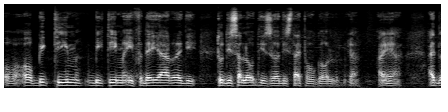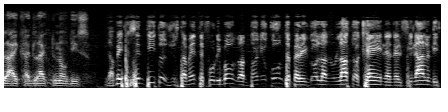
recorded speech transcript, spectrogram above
or, or, big team, big team if they are ready to disallow this this type of goal. Yeah, I I'd like I'd like to know this. L'avete sentito giustamente furibondo Antonio Conte per il gol annullato a Kane nel finale di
